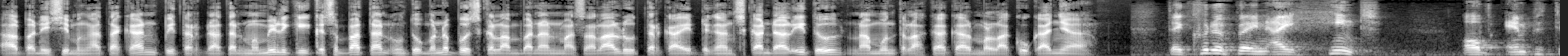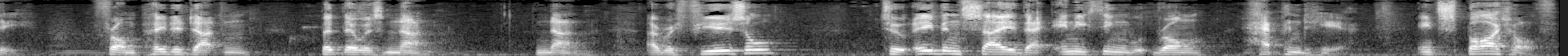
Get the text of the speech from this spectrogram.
Albanese mengatakan Peter Dutton memiliki kesempatan untuk menebus kelambanan masa lalu terkait dengan skandal itu, namun telah gagal melakukannya. There could have been a hint of empathy from Peter Dutton, but there was none. None. A refusal to even say that anything wrong happened here, in spite of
